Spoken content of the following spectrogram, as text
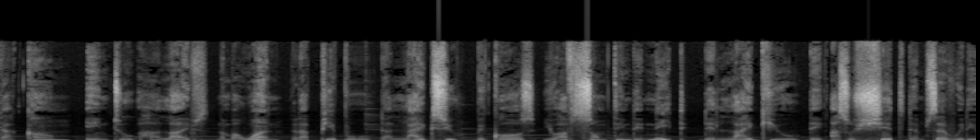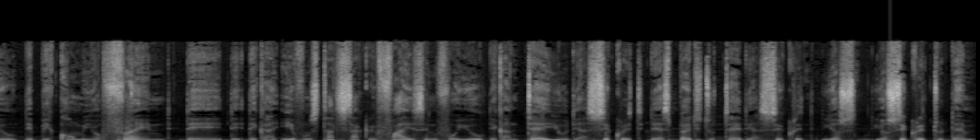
that come into our lives. Number 1, there are people that likes you because you have something they need they like you, they associate themselves with you, they become your friend, they, they, they can even start sacrificing for you, they can tell you their secret, they expect you to tell their secret, your, your secret to them.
